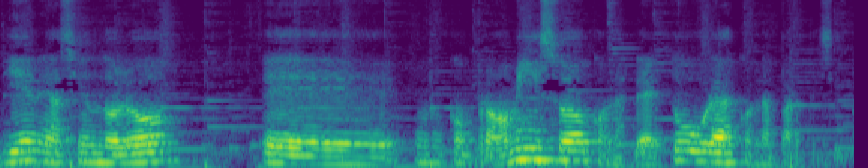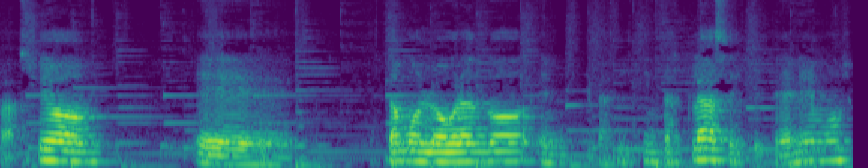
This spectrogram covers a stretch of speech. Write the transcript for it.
viene haciéndolo eh, un compromiso con las lecturas, con la participación. Eh, estamos logrando en las distintas clases que tenemos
